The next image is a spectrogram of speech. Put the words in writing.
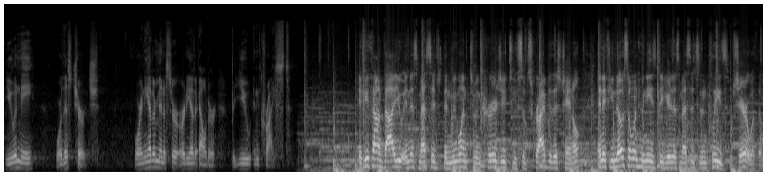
you and me or this church or any other minister or any other elder, but you and Christ. If you found value in this message, then we want to encourage you to subscribe to this channel. And if you know someone who needs to hear this message, then please share it with them.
